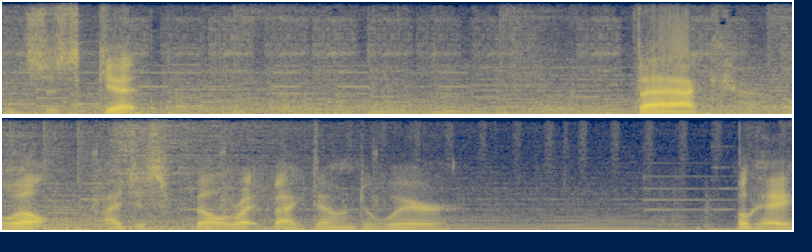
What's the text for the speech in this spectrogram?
Let's just get back. Well, I just fell right back down to where... Okay,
